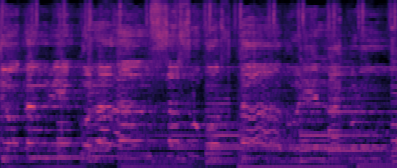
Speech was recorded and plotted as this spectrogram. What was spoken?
Yo también con la danza a su costado y en la cruz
